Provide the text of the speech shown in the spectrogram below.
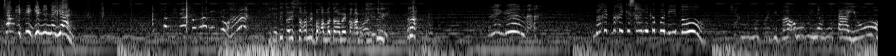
Chang, itigil nyo na yan! Ninyo, ha? Sige, Tit, alis na kami. Baka madamay pa kami dito eh. Tara! Regan, bakit nakikisali ka pa dito? Chang, naman pwede ba? Umuwi na ho tayo.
